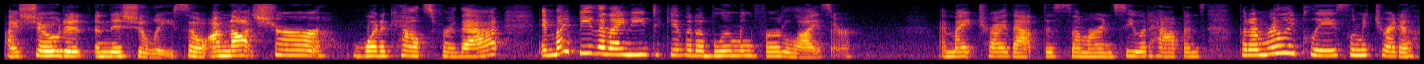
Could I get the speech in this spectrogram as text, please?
I showed it initially. So I'm not sure what accounts for that. It might be that I need to give it a blooming fertilizer. I might try that this summer and see what happens. But I'm really pleased. Let me try to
